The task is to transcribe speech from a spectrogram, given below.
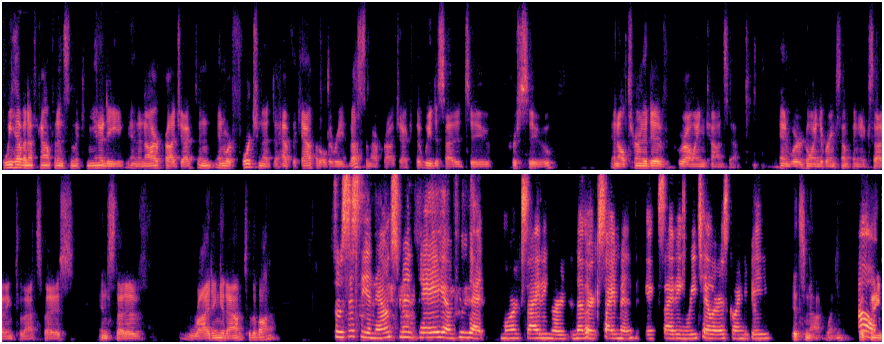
we have enough confidence in the community and in our project, and, and we're fortunate to have the capital to reinvest in our project that we decided to pursue an alternative growing concept. And we're going to bring something exciting to that space instead of riding it out to the bottom. So is this the announcement day of who that more exciting or another excitement, exciting retailer is going to be? It's not Lynn. but Oh, thank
